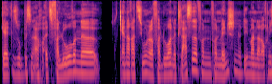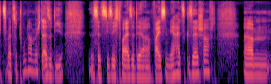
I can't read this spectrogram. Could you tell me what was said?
gelten so ein bisschen auch als verlorene Generation oder verlorene Klasse von, von Menschen, mit denen man dann auch nichts mehr zu tun haben möchte. Also die, das ist jetzt die Sichtweise der weißen Mehrheitsgesellschaft. Ähm,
